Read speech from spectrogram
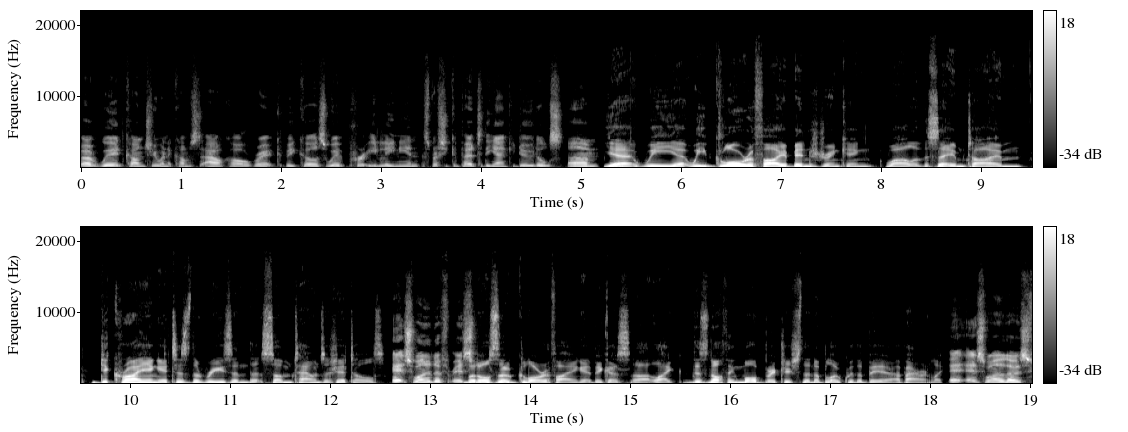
a weird country when it comes to alcohol, Rick, because we're pretty lenient, especially compared to the Yankee Doodles. Um, Yeah, we uh, we glorify binge drinking while at the same time decrying it as the reason that some towns are shitholes, it's one of the it's but also glorifying it because beers. Uh, like, there's nothing more British than a bloke with a beer, apparently. It's one of those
